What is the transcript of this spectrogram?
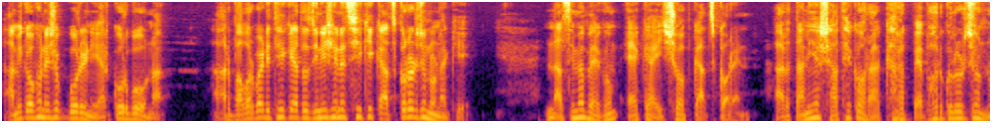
আমি কখন এসব করিনি, আর করবও না। আর বাবার বাড়ি থেকে এত জিনিস এনেছি কি কাজ করার জন্য নাকি? নাসিমা বেগম একাই সব কাজ করেন, আর তানিয়ার সাথে করা খারাপ ব্যবহারগুলোর জন্য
